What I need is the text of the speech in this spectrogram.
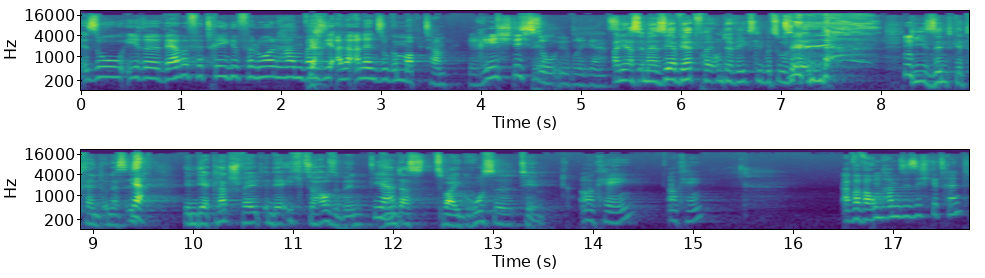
die so ihre Werbeverträge verloren haben, weil Ja. sie alle anderen so gemobbt haben. Richtig so übrigens. Anja ist immer sehr wertfrei unterwegs, liebe Zuseher. Die sind getrennt. Und das ist Ja. in der Klatschwelt, in der ich zu Hause bin, Ja. sind das zwei große Themen. Okay, okay. Aber warum haben sie sich getrennt?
